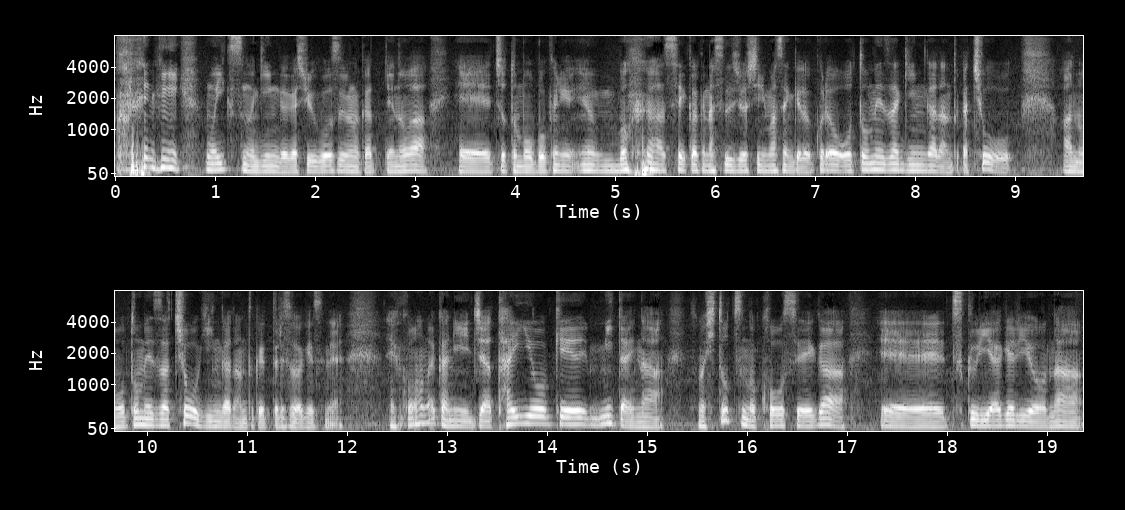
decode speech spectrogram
これにもういくつの銀河が集合するのかっていうのは、えー、ちょっともう僕に僕は正確な数字を知りませんけどこれを乙女座銀河団とか超あの乙女座超銀河団とか言ったりするわけですね、えー、この中にじゃあ太陽系みたいなその一つの構成が、えー、作り上げるような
